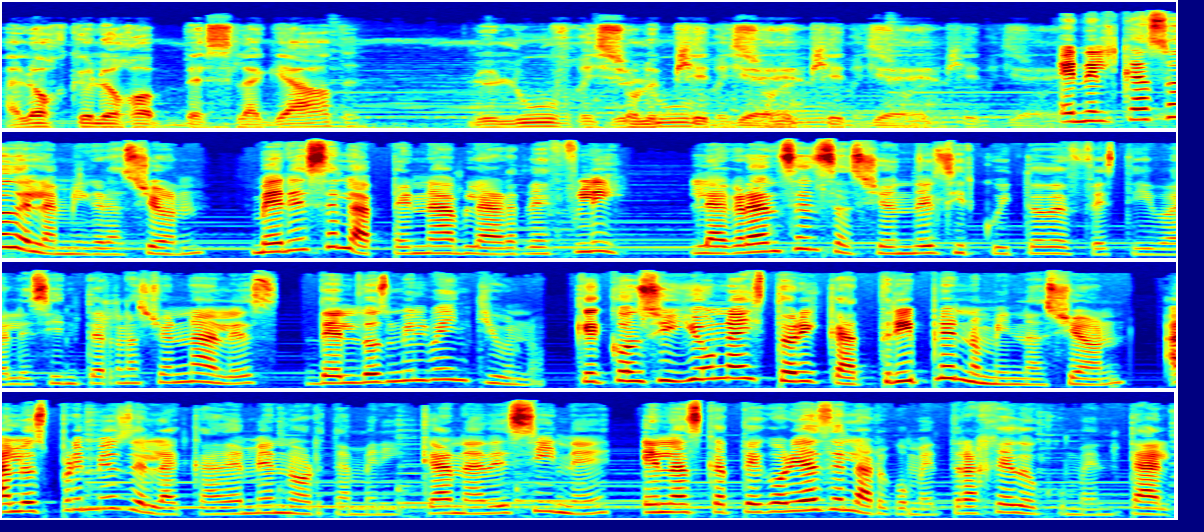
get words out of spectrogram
Alors que l'Europe baisse la garde, le Louvre est sur le pied de guerre. En el caso de la migración, merece la pena hablar de Flea, la gran sensación del circuito de festivales internacionales del 2021, que consiguió una histórica triple nominación a los premios de la Academia Norteamericana de Cine en las categorías de largometraje documental,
